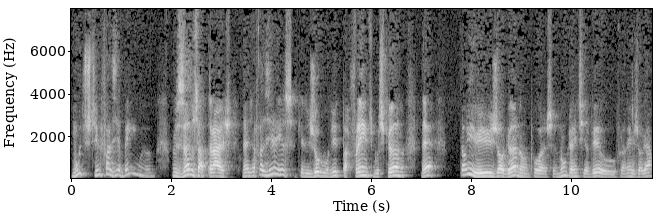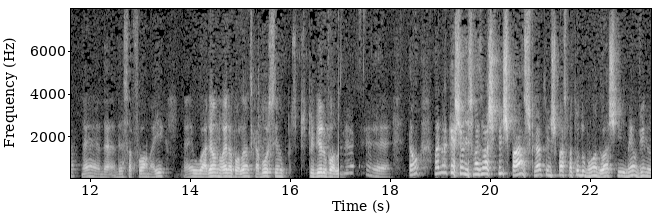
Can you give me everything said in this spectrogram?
muitos times faziam bem uns anos atrás, né? Já fazia isso, aquele jogo bonito para frente, buscando, né? Então, e, e, jogando, poxa, nunca a gente ia ver o Flamengo jogar né, da, dessa forma aí. Né? O Arão não era volante, acabou sendo o primeiro volante. É, então, mas não é questão disso, mas eu acho que tem espaço, claro, tem espaço para todo mundo. Eu acho que mesmo vindo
